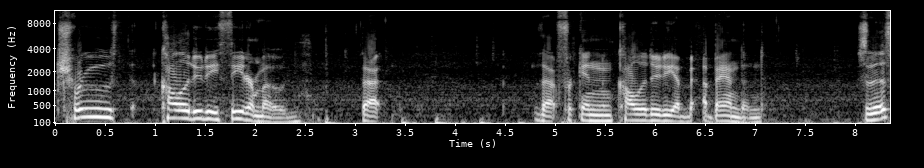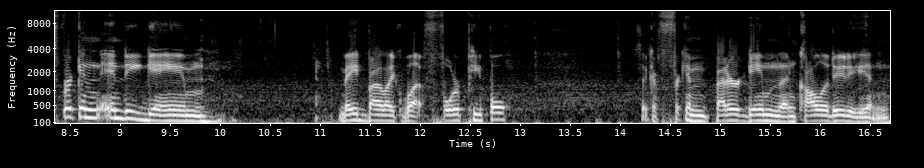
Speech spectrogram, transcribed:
true Call of Duty theater mode that that freaking Call of Duty ab abandoned. So this freaking indie game made by like what four people it's like a freaking better game than Call of Duty and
